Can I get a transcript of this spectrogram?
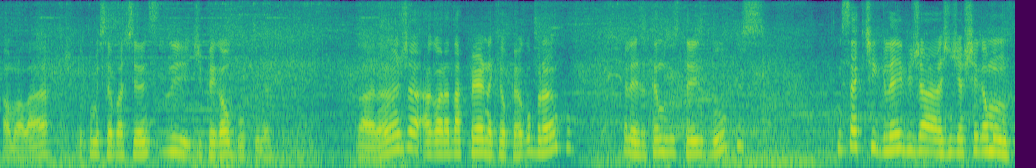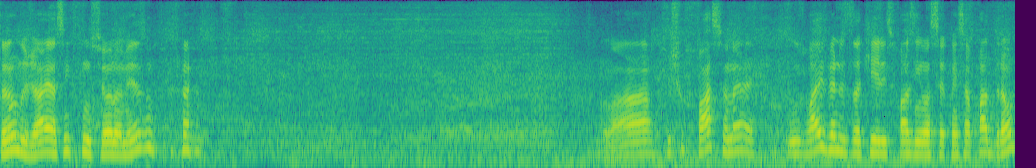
Calma lá, acho que eu comecei a bater antes de, de pegar o buff, né? Laranja, agora da perna que eu pego o branco. Beleza, temos os três buffs. Insect Glaive já, a gente já chega montando já, é assim que funciona mesmo. Vamos lá, bicho fácil, né? Os Wyverns aqui eles fazem uma sequência padrão.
